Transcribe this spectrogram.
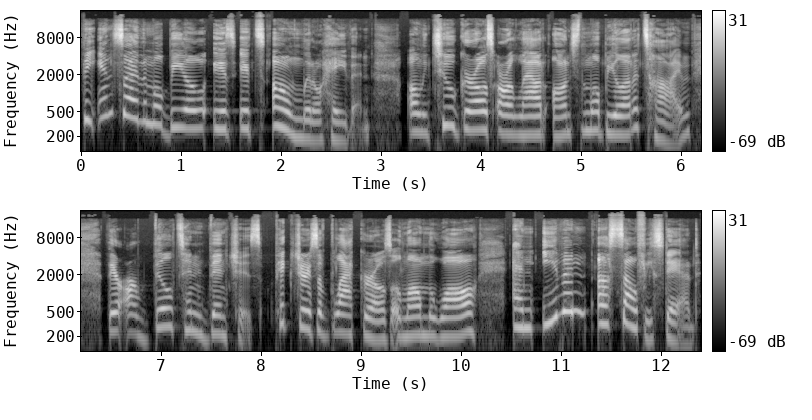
The inside of the mobile is its own little haven. Only two girls are allowed onto the mobile at a time. There are built in benches, pictures of black girls along the wall, and even a selfie stand.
